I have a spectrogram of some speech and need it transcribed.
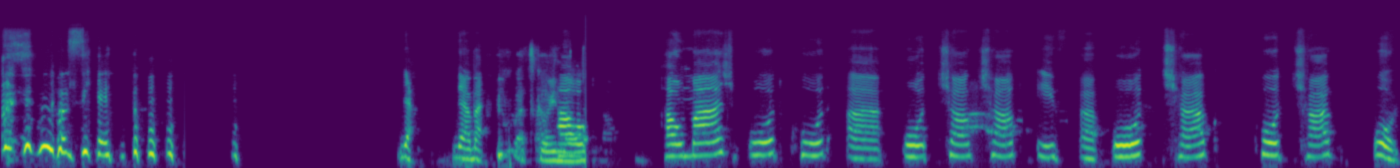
Lo siento. Ya, yeah, but What's going How, on? how much wood could a woodchuck chuck if a woodchuck could chuck wood?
